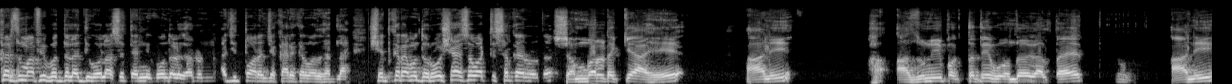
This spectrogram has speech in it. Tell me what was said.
कर्जमाफीबद्दल आधी बोला असं त्यांनी गोंधळ घालून अजित पवारांच्या कार्यक्रमात घातला. शेतकऱ्यामध्ये रोष आहे असं वाटतं सरकारवर शंभर टक्के आहे. आणि हा- अजूनही फक्त ते गोंधळ घालतायत. आणि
